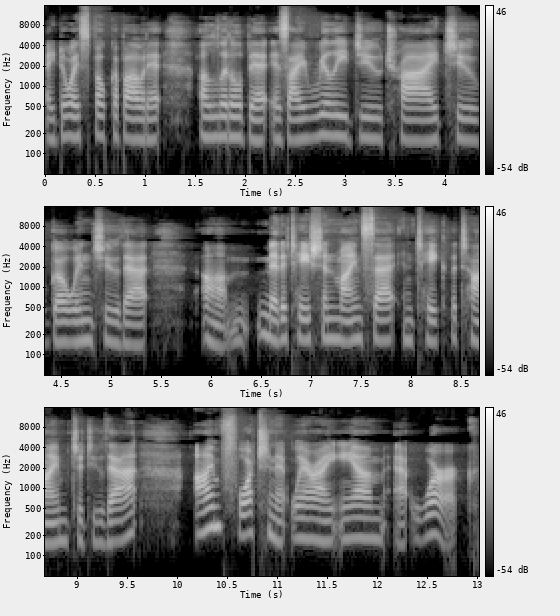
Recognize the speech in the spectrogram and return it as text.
I know I spoke about it a little bit is I really do try to go into that um, meditation mindset and take the time to do that. I'm fortunate where I am at work,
